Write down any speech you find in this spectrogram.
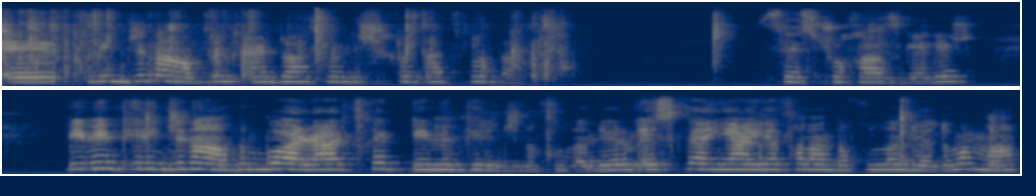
e, pirincini aldım. Erdoğan sen de şıkırdatma da. Ses çok az gelir. BİM'in pirincini aldım. Bu ara artık hep BİM'in pirincini kullanıyorum. Eskiden yayla falan da kullanıyordum ama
